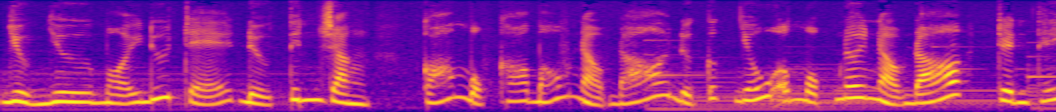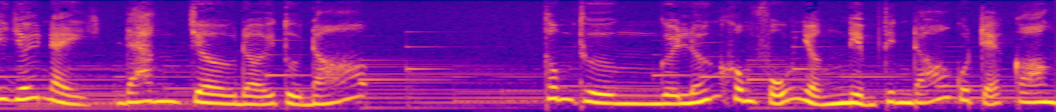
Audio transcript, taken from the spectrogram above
Dường như mọi đứa trẻ đều tin rằng có một kho báu nào đó được cất giấu ở một nơi nào đó trên thế giới này đang chờ đợi tụi nó. Thông thường người lớn không phủ nhận niềm tin đó của trẻ con.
